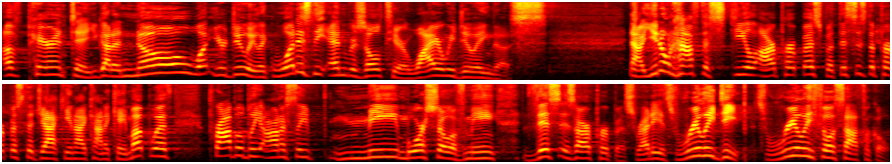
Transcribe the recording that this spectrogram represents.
of parenting. You got to know what you're doing. Like, what is the end result here? Why are we doing this? Now, you don't have to steal our purpose, but this is the purpose that Jackie and I kind of came up with. Probably, honestly, me, more so of me. This is our purpose. Ready? It's really deep, it's really philosophical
